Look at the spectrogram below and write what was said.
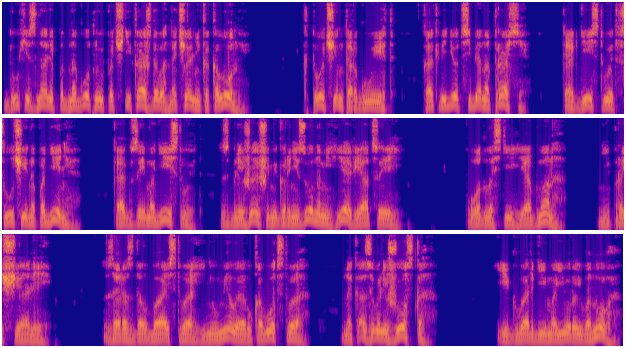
духи знали подноготную почти каждого начальника колонны. Кто чем торгует, как ведет себя на трассе, как действует в случае нападения, как взаимодействует с ближайшими гарнизонами и авиацией. Подлости и обмана не прощали. За раздолбайство и неумелое руководство наказывали жестко. И гвардии майора Иванова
